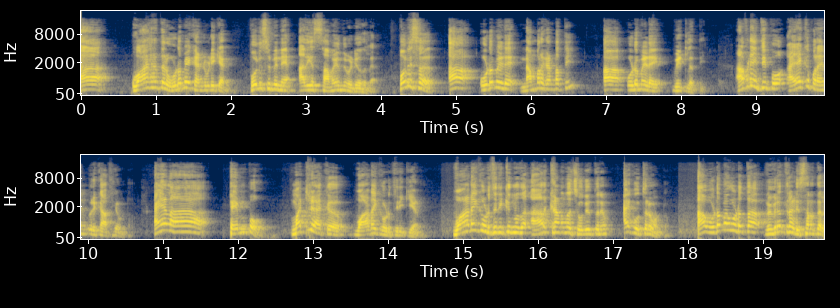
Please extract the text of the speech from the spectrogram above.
ആ വാഹനത്തിന്റെ ഉടമയെ കണ്ടുപിടിക്കാൻ പോലീസ് പിന്നെ അധികം സമയമൊന്നും വേണ്ടിയൊന്നില്ല പോലീസ് ആ ഉടമയുടെ നമ്പർ കണ്ടെത്തി ആ ഉടമയുടെ വീട്ടിലെത്തി. അവിടെ എത്തിയപ്പോൾ അയാൾക്ക് പറയാൻ ഒരു കഥയുണ്ട്. അയാൾ ആ ടെമ്പോ മറ്റൊരാൾക്ക് വാടക കൊടുത്തിരിക്കുകയാണ്. വാടക കൊടുത്തിരിക്കുന്നത് ആർക്കാണെന്ന ചോദ്യത്തിനും അയാൾക്ക് ഉത്തരവുണ്ട് ആ ഉടമ കൊടുത്ത വിവരത്തിന്റെ അടിസ്ഥാനത്തിൽ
